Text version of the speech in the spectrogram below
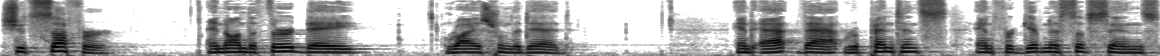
should suffer and on the third day rise from the dead. And at that, repentance and forgiveness of sins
